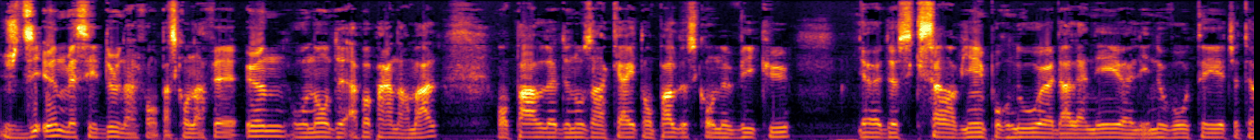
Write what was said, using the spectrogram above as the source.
Je dis une, mais c'est deux dans le fond, parce qu'on en fait une au nom de Apa Paranormal. On parle de nos enquêtes, on parle de ce qu'on a vécu, euh, de ce qui s'en vient pour nous dans l'année, les nouveautés, etc.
